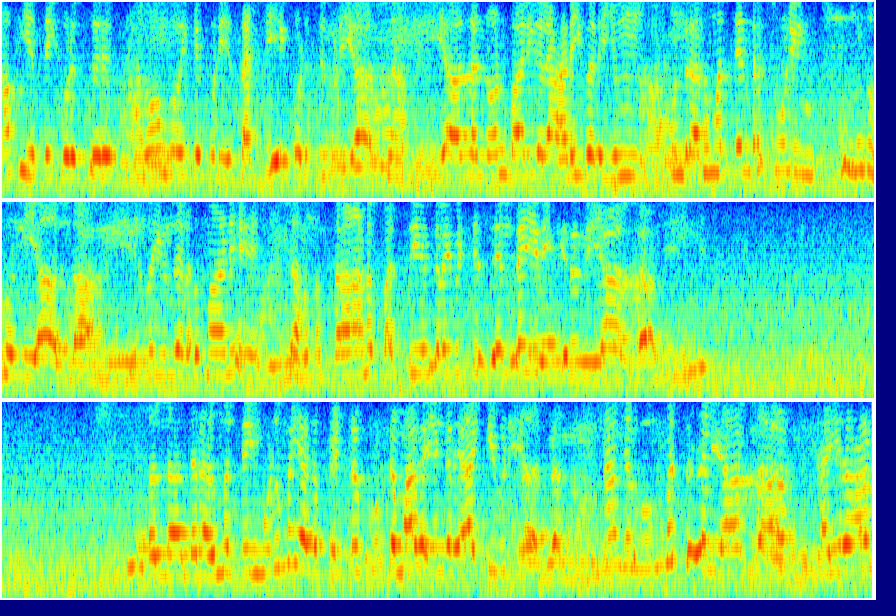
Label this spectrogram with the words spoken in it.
ஆபியத்தை கொடுத்து நோன்பு வைக்கக்கூடிய சக்தியை கொடுத்து விடியா அல்ல யா அல்ல நோன்பாளிகள் அனைவரையும் உன் ரஹமத் என்ற சூழில் உண்டு கொள்ளியா அல்லா இருவையுள்ள ரஹ்மானே ரகமத்தான பத்து எங்களை விட்டு செல்ல இருக்கிறது யா அல்லா அல்ல அந்த ரகமத்தை முழுமையாக பெற்ற கூட்டமாக எங்களை ஆக்கிவிடியார்கள் நாங்கள் உம்மத்துகள் யாரா கயிறான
